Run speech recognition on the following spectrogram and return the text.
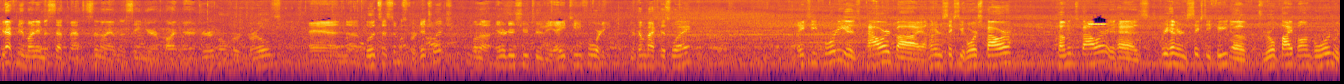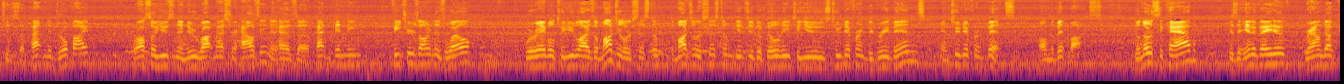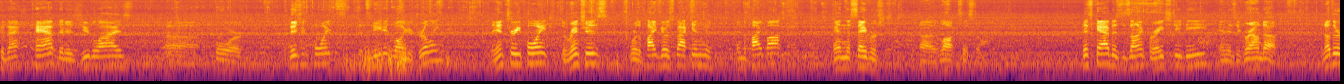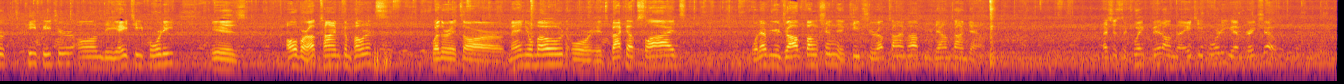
Good afternoon, my name is Seth Mathesen. I am the Senior Product Manager over Drills and uh, Fluid Systems for Ditch Witch. I want to introduce you to the AT40. You come back this way. AT40 is powered by 160 horsepower Cummins power. It has 360 feet of drill pipe on board, which is a patented drill pipe. We're also using a new Rockmaster housing that has uh, patent pending features on it as well we're able to utilize a modular system. The modular system gives you the ability to use two different degree bends and two different bits on the bit box. You'll notice the cab is an innovative ground up cab that is utilized uh, for vision points that's needed while you're drilling. The entry point, the wrenches where the pipe goes back in the, in the pipe box, and the saver uh, lock system. This cab is designed for HDD and is a ground up. Another key feature on the AT40 is all of our uptime components, whether it's our manual mode or its backup slides, whatever your job function, it keeps your uptime up, and your downtime down. That's just a quick bit on the AT40. You have a great show.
